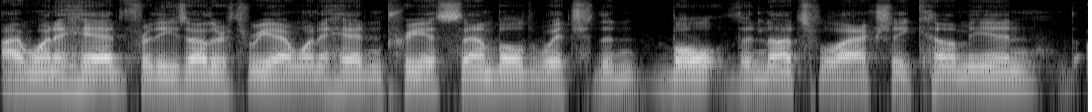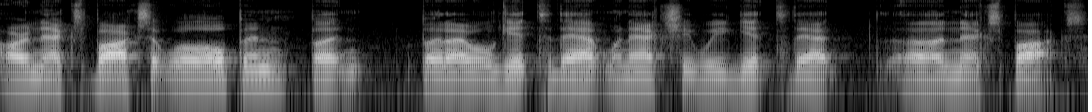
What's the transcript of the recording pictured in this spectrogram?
I went ahead for these other three, I went ahead and pre-assembled, which the bolt, the nuts will actually come in our next box that will open, but, but I will get to that when actually we get to that uh, next box.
